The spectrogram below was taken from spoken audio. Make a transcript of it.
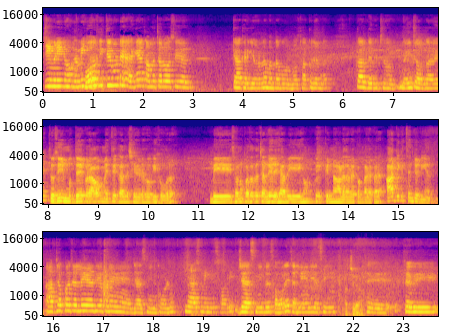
ਚਿਮਨੀ ਨੂੰ ਹੋ ਗਿਆ ਮਹੀਨਾ। ਹੋਰ ਨਿੱਕੇ ਮੋਟੇ ਹੈਗੇ ਆ ਕੰਮ ਚਲੋ ਅਸੀਂ ਕੀ ਕਰੀਏ ਉਹਨਾਂ ਬੰਦਾ ਬੋਲ ਬੋਲ ਥੱਕ ਜਾਂਦਾ। ਘਰ ਦੇ ਵਿੱਚ ਨਹੀਂ ਚੱਲਦਾ ਇਹ। ਤੁਸੀਂ ਮੁੱਦੇ ਪਰ ਆਓ ਮੇਰੇ ਤੇ ਗੱਲ ਛੇੜ ਹੋ ਗਈ ਹੋਰ। ਵੀ ਤੁਹਾਨੂੰ ਪਤਾ ਤਾਂ ਚੱਲੇ ਰਿਹਾ ਵੀ ਹੁਣ ਕਿ- ਕਿੰਨਾ ਆਲੇ ਦੁਆਲੇ ਪੰਗਾ ਜਿਹਾ ਪੈ ਰਿਹਾ। ਅੱਜ ਕਿੱਥੇ ਨੂੰ ਚੱਲੀਆਂ ਅੱਜ ਆਪਾਂ ਚੱਲੇ ਆ ਜੀ ਆਪਣੇ ਜੈਸਮੀਨ ਕੋਲ। ਨੂੰ ਜੈਸਮੀਨ ਦੀ ਸੌਰੀ ਜੈਸਮੀਨ ਦੇ ਸਹੁਰੇ ਚੱਲੇ ਆ ਜੀ ਅਸੀਂ। ਅੱਛਾ। ਤੇ ਉੱਥੇ ਵੀ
